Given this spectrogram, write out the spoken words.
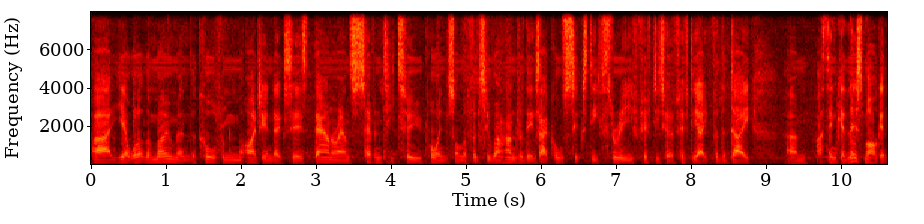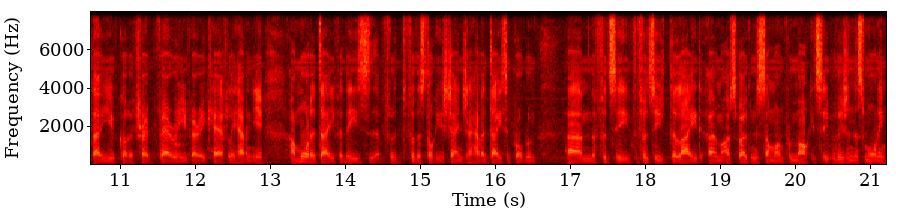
Uh, yeah, well, at the moment, the call from IG Index is down around 72 points on the FTSE 100. The exact call 63, 52, 58 for the day. Um, I think in this market, though, you've got to tread very, very carefully, haven't you? And what a day for these uh, for, for, the stock exchange to have a data problem. Um, the FTSE, the FTSE's delayed. Um, I've spoken to someone from market supervision this morning.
